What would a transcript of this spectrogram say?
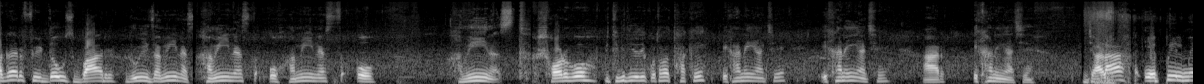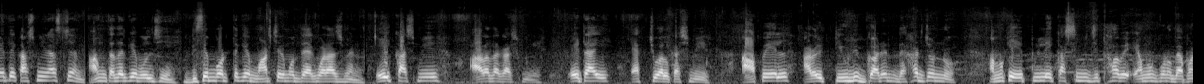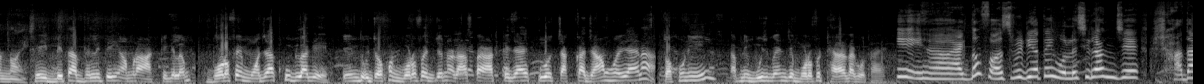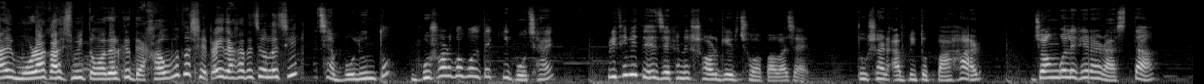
اگر ফিরদৌস বার রুই জামিন আস্ত হামিন আস্ত ও হামিন আস্ত ও হামিন আস্ত স্বর্গ পৃথিবীতে যদি কোথাও থাকে এখানেই আছে এখানেই আছে আর এখানেই আছে যারা এপ্রিল মেতে কাশ্মীর আসছেন, আমি তাদেরকে বলছি, ডিসেম্বর থেকে মার্চের মধ্যে একবার আসবেন। এই কাশ্মীর, আলাদা কাশ্মীর। এটাই অ্যাকচুয়াল কাশ্মীর। আপেল আর ওই টিউলিপ গার্ডেন দেখার জন্য আমাকে এপ্রিলে কাশ্মীর যেতে হবে এমন কোনো ব্যাপার নয়। সেই বেতাব ভ্যালিতেই আমরা আটকে গেলাম। বরফে মজা খুব লাগে কিন্তু যখন বরফের জন্য রাস্তা আটকে যায় পুরো চাক্কা জাম হয়ে যায় না তখনই আপনি বুঝবেন যে বরফের ঠেলাটা কোথায়। একদম ফার্স্ট ভিডিওতেই বলেছিলাম যে সাদায় মোড়া কাশ্মীর তোমাদেরকে দেখাবো তো সেটাই দেখাতে চলেছি। আচ্ছা বলুন তো ভূস্বর্গ বলতে কি বোঝায়? পৃথিবীতে যেখানে স্বর্গের ছোঁয়া পাওয়া যায় তুষার আবৃত পাহাড় জঙ্গলে ঘেরা রাস্তা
